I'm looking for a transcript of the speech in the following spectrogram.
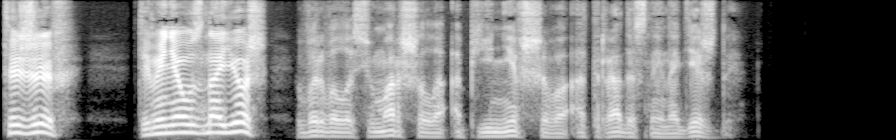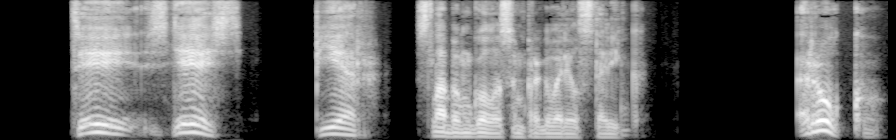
ты жив! Ты меня узнаешь?» — вырвалось у маршала, опьяневшего от радостной надежды. «Ты здесь, Пьер?» — слабым голосом проговорил старик. «Руку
